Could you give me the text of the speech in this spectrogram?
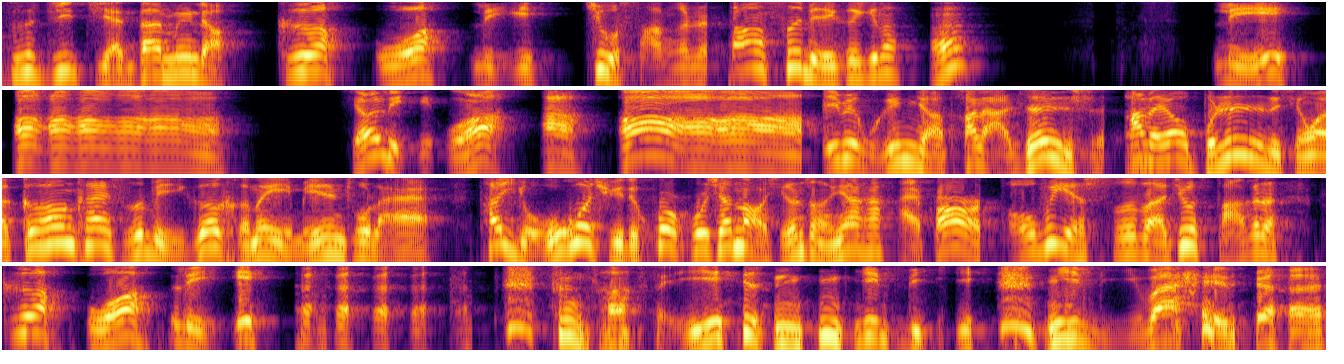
直接简单明了。哥，我李，就三个字。当时伟哥一愣，嗯，李啊啊啊啊啊！小李，我啊啊啊啊！因为我跟你讲，他俩认识，他俩要不认识的情况，刚刚开始伟哥可能也没认出来，他游过去的，括弧小脑型，整像还海豹，头发也湿了，就三个字：哥，我李。正常谁 你里你里外的，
